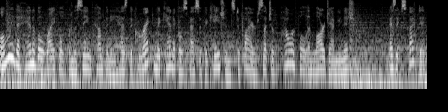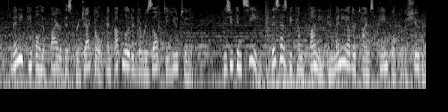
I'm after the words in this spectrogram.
Only the Hannibal rifle from the same company has the correct mechanical specifications to fire such a powerful and large ammunition. As expected, many people have fired this projectile and uploaded the result to YouTube. As you can see, this has become funny and many other times painful for the shooter.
